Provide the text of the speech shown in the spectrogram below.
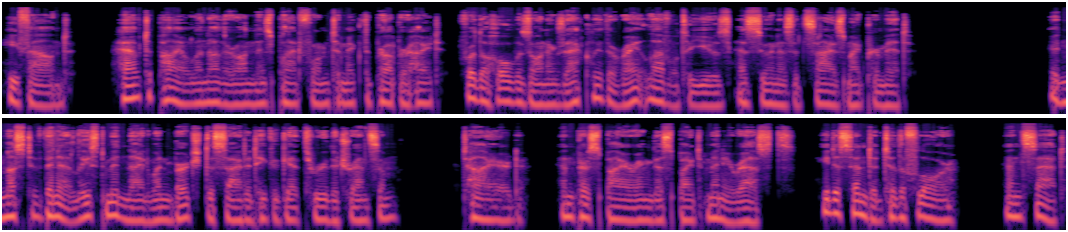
he found, have to pile another on his platform to make the proper height, for the hole was on exactly the right level to use as soon as its size might permit. It must have been at least midnight when Birch decided he could get through the transom. Tired and perspiring despite many rests, he descended to the floor and sat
